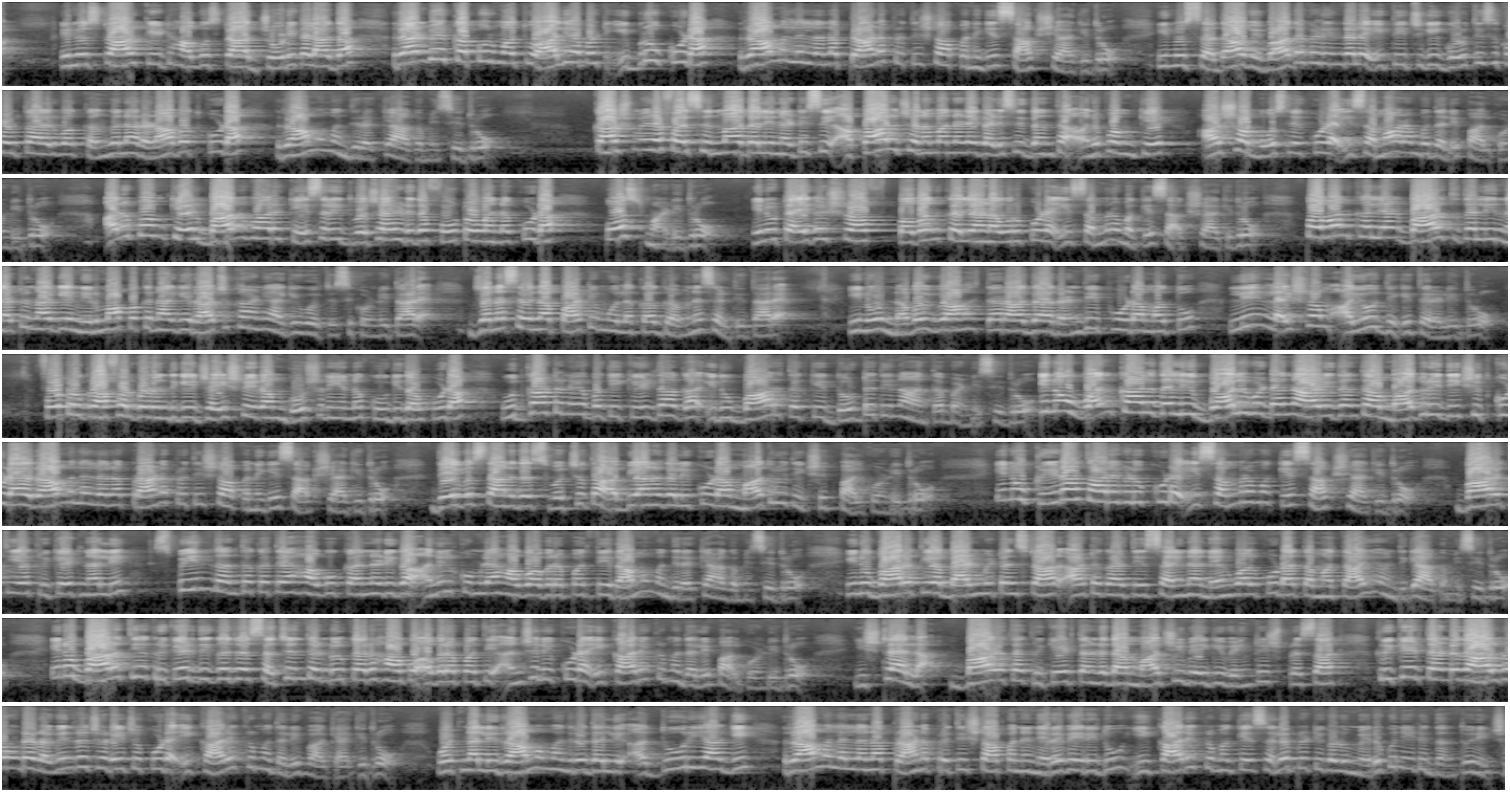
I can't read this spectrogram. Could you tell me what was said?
ಇನ್ನು ಸ್ಟಾರ್ ಕಿಟ್ ಹಾಗೂ ಸ್ಟಾರ್ ಜೋಡಿಗಳಾದ ರಣಬೀರ್ ಕಪೂರ್ ಮತ್ತು ಆಲಿಯಾ ಭಟ್ ಇಬ್ರು ಕೂಡ ರಾಮಲಲ್ಲನ ಪ್ರಾಣ ಪ್ರತಿಷ್ಠಾಪನೆಗೆ ಸಾಕ್ಷಿಯಾಗಿದ್ರು. ಇನ್ನು ಸದಾ ವಿವಾದಗಳಿಂದಲೇ ಇತ್ತೀಚೆಗೆ ಗುರುತಿಸಿಕೊಳ್ತಾ ಇರುವ ಕಂಗನಾ ರಣಾವತ್ ಕೂಡ ರಾಮ ಮಂದಿರಕ್ಕೆ ಆಗಮಿಸಿದ್ರು. ಕಾಶ್ಮೀರ ಫೈಲ್ ಸಿನಿಮಾದಲ್ಲಿ ನಟಿಸಿ ಅಪಾರ ಜನಮನ್ನಣೆ ಗಳಿಸಿದ್ದಂತ ಅನುಪಮ್ ಖೇರ್, ಆಶಾ ಭೋಸ್ಲೆ ಕೂಡ ಈ ಸಮಾರಂಭದಲ್ಲಿ ಪಾಲ್ಗೊಂಡಿದ್ರು. ಅನುಪಮ್ ಖೇರ್ ಭಾನುವಾರ ಕೇಸರಿ ಧ್ವಜ ಹಿಡಿದ ಫೋಟೋವನ್ನ ಕೂಡ ಪೋಸ್ಟ್ ಮಾಡಿದ್ರು. ಇನ್ನು ಟೈಗರ್ ಶ್ರಾಫ್, ಪವನ್ ಕಲ್ಯಾಣ್ ಅವರು ಕೂಡ ಈ ಸಂಭ್ರಮಕ್ಕೆ ಸಾಕ್ಷಿಯಾಗಿದ್ರು. ಪವನ್ ಕಲ್ಯಾಣ್ ಭಾರತದಲ್ಲಿ ನಟನಾಗಿ, ನಿರ್ಮಾಪಕನಾಗಿ, ರಾಜಕಾರಣಿಯಾಗಿ ಗುರುತಿಸಿಕೊಂಡಿದ್ದಾರೆ. ಜನಸೇನಾ ಪಾರ್ಟಿ ಮೂಲಕ ಗಮನ ಸೆಳೆದಿದ್ದಾರೆ. ಇನ್ನು ನವವಿವಾಹಿತರಾದ ರಣದೀಪ್ ಹೂಡಾ ಮತ್ತು ಲೀನ್ ಲೈಶ್ರಾಮ್ ಅಯೋಧ್ಯೆಗೆ ತೆರಳಿದ್ರು. ಫೋಟೋಗ್ರಾಫರ್ಗಳೊಂದಿಗೆ ಜೈ ಶ್ರೀರಾಮ್ ಘೋಷಣೆಯನ್ನು ಕೂಗಿದ ಕೂಡ ಉದ್ಘಾಟನೆಯ ಬಗ್ಗೆ ಕೇಳಿದಾಗ ಇದು ಭಾರತಕ್ಕೆ ದೊಡ್ಡ ದಿನ ಅಂತ ಬಣ್ಣಿಸಿದ್ರು. ಇನ್ನು ಒಂದ್ ಕಾಲದಲ್ಲಿ ಬಾಲಿವುಡ್ ಅನ್ನು ಆಳಿದಂತಹ ಮಾಧುರಿ ದೀಕ್ಷಿತ್ ಕೂಡ ರಾಮಲಲ್ಲನ ಪ್ರಾಣ ಪ್ರತಿಷ್ಠಾಪನೆಗೆ ಸಾಕ್ಷಿಯಾಗಿದ್ರು. ದೇವಸ್ಥಾನದ ಸ್ವಚ್ಛತಾ ಅಭಿಯಾನದಲ್ಲಿ ಕೂಡ ಮಾಧುರಿ ದೀಕ್ಷಿತ್ ಪಾಲ್ಗೊಂಡಿದ್ರು. ಇನ್ನು ಕ್ರೀಡಾ ತಾರೆಗಳು ಕೂಡ ಈ ಸಂಭ್ರಮಕ್ಕೆ ಸಾಕ್ಷಿಯಾಗಿದ್ರು. ಭಾರತೀಯ ಕ್ರಿಕೆಟ್ನಲ್ಲಿ ಸ್ಪಿನ್ ದಂತಕತೆ ಹಾಗೂ ಕನ್ನಡಿಗ ಅನಿಲ್ ಕುಂಬ್ಳೆ ಹಾಗೂ ಅವರ ಪತ್ನಿ ರಾಮ ಮಂದಿರಕ್ಕೆ ಆಗಮಿಸಿದ್ರು. ಇನ್ನು ಭಾರತೀಯ ಬ್ಯಾಡ್ಮಿಂಟನ್ ಸ್ಟಾರ್ ಆಟಗಾರ್ತಿ ಸೈನಾ ನೆಹ್ವಾಲ್ ಕೂಡ ತಮ್ಮ ತಾಯಿಯೊಂದಿಗೆ ಆಗಮಿಸಿದ್ರು. ಇನ್ನು ಭಾರತೀಯ ಕ್ರಿಕೆಟ್ ದಿಗ್ಗಜ ಸಚಿನ್ ತೆಂಡೂಲ್ಕರ್ ಹಾಗೂ ಅವರ ಪತಿ ಅಂಜಲಿ ಕೂಡ ಈ ಕಾರ್ಯಕ್ರಮದಲ್ಲಿ ಪಾಲ್ಗೊಂಡಿದ್ರು. ಇಷ್ಟೇ ಅಲ್ಲ, ಭಾರತ ಕ್ರಿಕೆಟ್ ತಂಡದ ಮಾಜಿ ವೇಗಿ ವೆಂಕಟೇಶ್ ಪ್ರಸಾದ್, ಕ್ರಿಕೆಟ್ ತಂಡದ ಆಲ್ರೌಂಡರ್ ರವೀಂದ್ರ ಜಡೇಜಾ ಕೂಡ ಈ ಕಾರ್ಯಕ್ರಮದಲ್ಲಿ ಭಾಗಿಯಾಗಿದ್ರು. ಒಟ್ನಲ್ಲಿ ರಾಮ ಮಂದಿರದಲ್ಲಿ ಅದ್ದೂರಿಯಾಗಿ ರಾಮಲಲ್ಲನ ಪ್ರಾಣ ಪ್ರತಿಷ್ಠಾಪನೆ ನೆರವೇರಿದು ಈ ಕಾರ್ಯಕ್ರಮಕ್ಕೆ ಸೆಲೆಬ್ರಿಟಿಗಳು ಮೆರುಗು ನೀಡಿದ್ದಂತೂ ನಿಜ.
